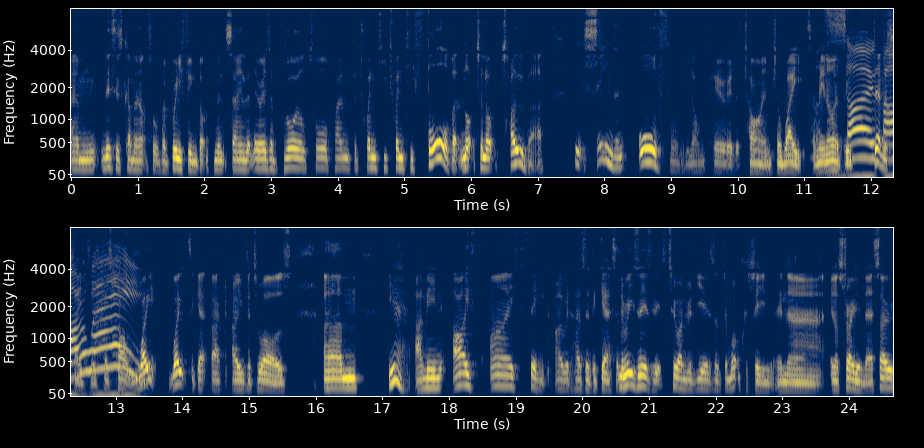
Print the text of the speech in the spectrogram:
um, this has come out sort of a briefing document saying that there is a royal tour planned for 2024, but not till October, which seems an awfully long period of time to wait. I mean, I'd be so devastated because can't wait wait to get back over to Oz. Um, Yeah, I mean, I I think I would hazard a guess, and the reason is it's 200 years of democracy in uh, in Australia there. So,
